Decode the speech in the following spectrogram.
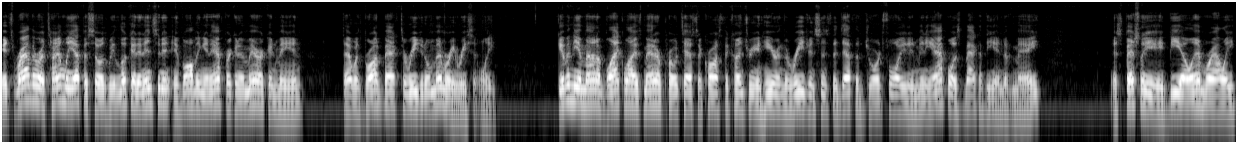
it's rather a timely episode as we look at an incident involving an African American man that was brought back to regional memory recently. Given the amount of Black Lives Matter protests across the country and here in the region since the death of George Floyd in Minneapolis back at the end of May, especially a BLM rally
